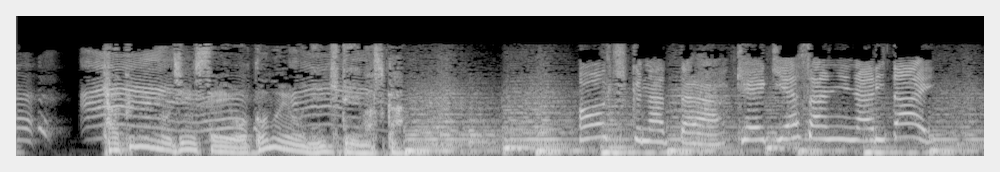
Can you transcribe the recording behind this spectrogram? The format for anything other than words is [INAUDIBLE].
100年の人生をどのように生きていますか？大きくなったらケーキ屋さんになりたい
